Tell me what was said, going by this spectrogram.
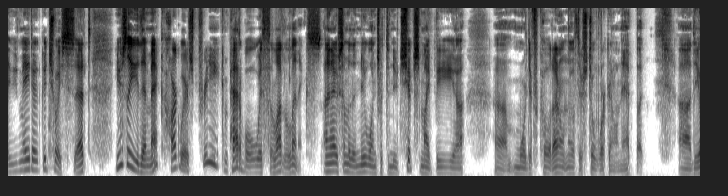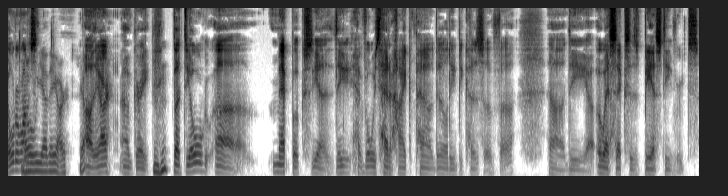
you made a good choice. That usually the Mac hardware is pretty compatible with a lot of Linux. I know some of the new ones with the new chips might be uh, uh, more difficult. I don't know if they're still working on that, but the older ones. Oh yeah, they are. Yep. Oh, they are. Oh, great. Mm-hmm. But the old MacBooks, yeah, they have always had a high compatibility because of uh, uh, the uh, BSD roots.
